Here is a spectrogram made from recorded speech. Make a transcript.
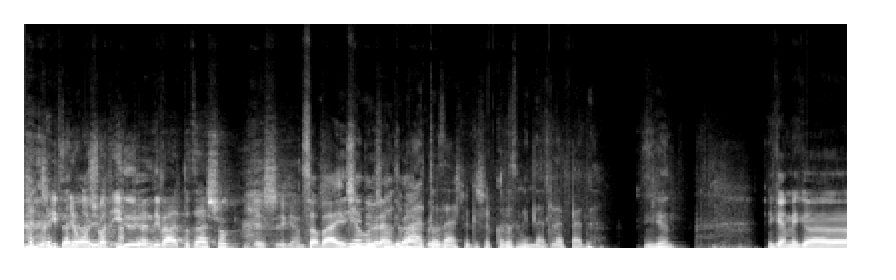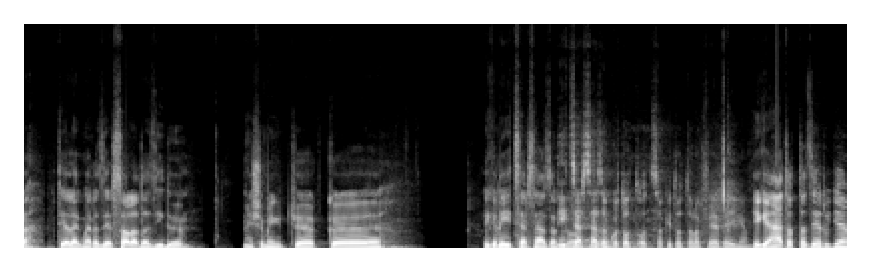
Itt javasolt időrendi változások, és igen. Szabály és Javasolt időrendi változások, és akkor az mindent lefed. Igen. Igen, még uh, tényleg, mert azért szalad az idő, és még csak uh, még a 400 százakról. 400 százakot ott, ott szakítottalak félbe, igen. Igen, hát ott azért ugye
